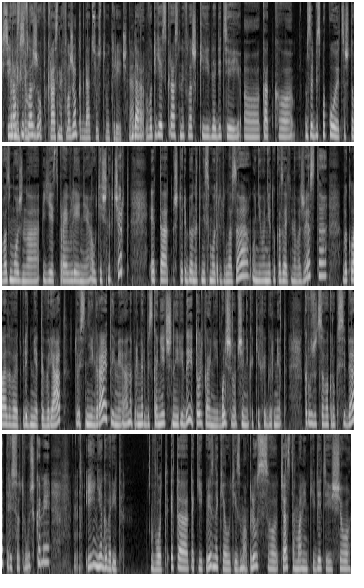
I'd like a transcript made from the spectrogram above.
сильных красный флажок. Красный флажок, когда отсутствует речь, да? Да, вот есть красные флажки для детей, э, как э, забеспокоиться, что, возможно, есть проявление аутичных черт. Это что ребенок не смотрит в глаза, у него нет указательного жеста, выкладывает предметы в ряд, то есть не играет ими, а, например, бесконечные ряды, и только они, больше вообще никаких игр нет. Кружится вокруг себя, трясет ручками и не говорит. Вот, это такие признаки аутизма. Плюс э, часто маленькие дети еще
